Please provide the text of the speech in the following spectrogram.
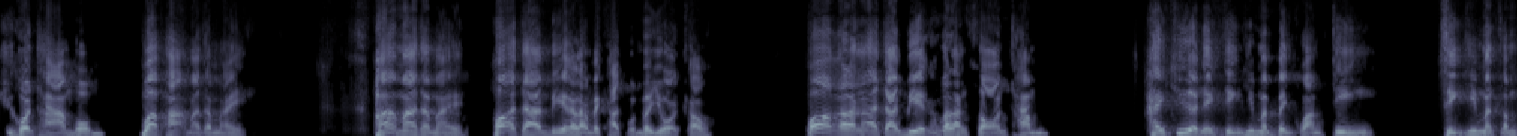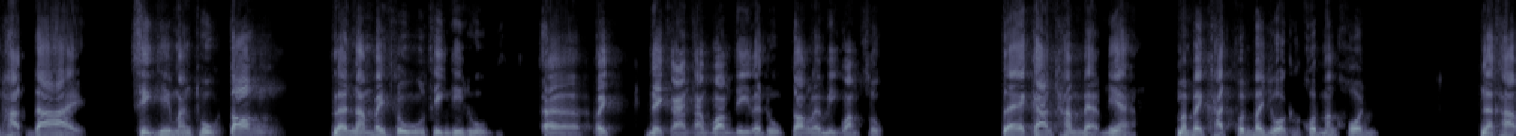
ที่คนถามผมว่าพระมาทำไม พระมาทำไม เพราะอาจารย์เบียร์กำลังไปขัดผลประโยชน์เขาเพราะกำลังอาจารย์เบียร์เขากำลังสอนทำให้เชื่อในสิ่งที่มันเป็นความจริง สิ่งที่มันสัมผัสได้ สิ่งที่มันถูกต้อง และนำไปสู่สิ่งที่ถูก เอ่อไปในการทำความดีและถูกต้องและมีความสุข แต่การทำแบบเนี้ยมันไปขัดผลประโยชน์กับคนบางคนนะครับ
